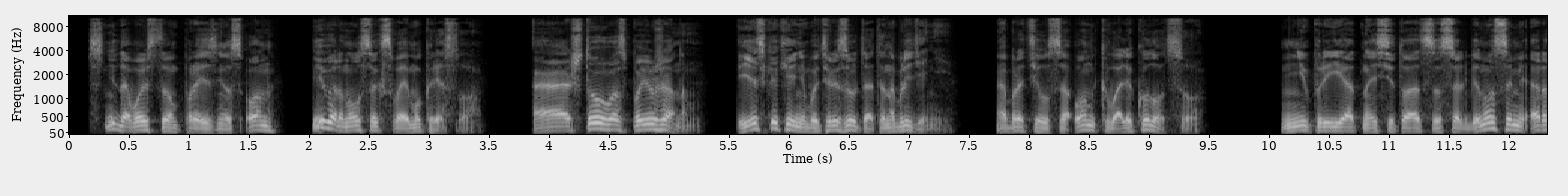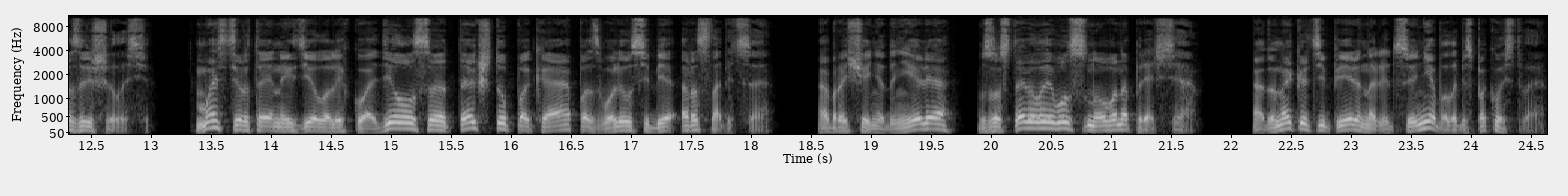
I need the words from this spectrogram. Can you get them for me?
— с недовольством произнес он и вернулся к своему креслу. «А что у вас по южанам? Есть какие-нибудь результаты наблюдений?» — обратился он к Валику Лотцу. Неприятная ситуация с альбиносами разрешилась. Мастер тайных дел легко отделался, так что пока позволил себе расслабиться. Обращение Даниэля заставило его снова напрячься. Однако теперь на лице не было беспокойства.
